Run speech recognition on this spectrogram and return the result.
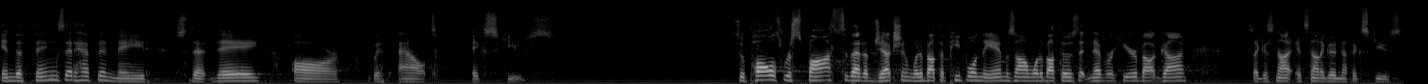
in the things that have been made, so that they are without excuse. So, Paul's response to that objection what about the people in the Amazon? What about those that never hear about God? It's like it's not, it's not a good enough excuse.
